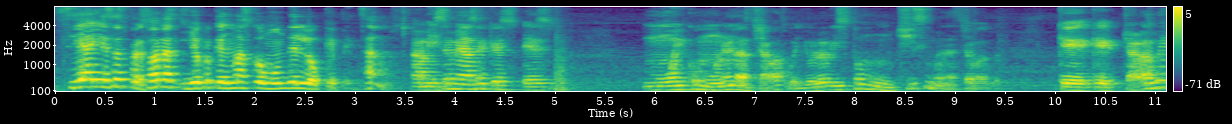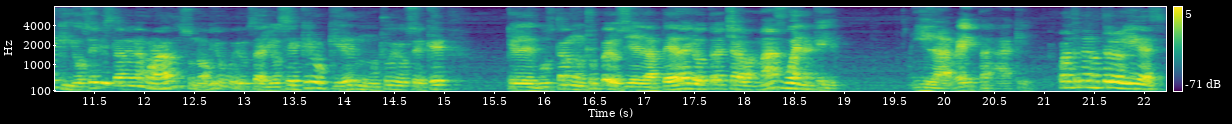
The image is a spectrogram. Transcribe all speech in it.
sí hay esas personas, y yo creo que es más común de lo que pensamos. A mí se me hace que es, es muy común en las chavas, güey. Yo lo he visto muchísimo en las chavas, güey. Que, que chavas, güey, que yo sé que están enamoradas de su novio, güey. O sea, yo sé que lo quieren mucho, yo sé que, que les gusta mucho, pero si la peda hay otra chava más buena que yo y la reta a que, ¿cuánto que no te lo ligas?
